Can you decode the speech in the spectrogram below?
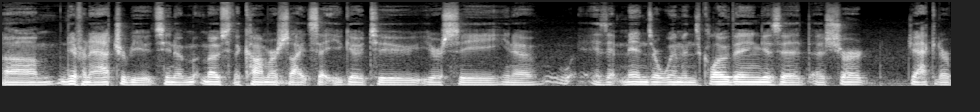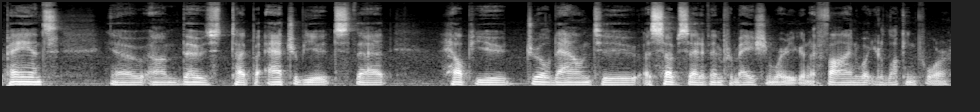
um, different attributes. You know, m- most of the commerce sites that you go to, you'll see, you know, is it men's or women's clothing? Is it a shirt, jacket, or pants? You know, um, those type of attributes that help you drill down to a subset of information where you're going to find what you're looking for.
